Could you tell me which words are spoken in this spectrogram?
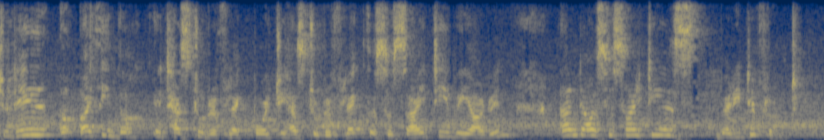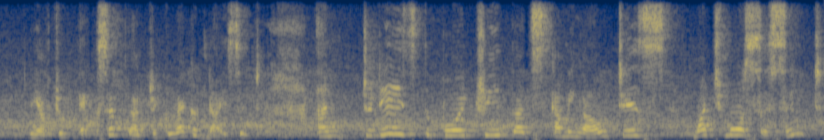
Today, uh, I think the, it has to reflect, poetry has to reflect the society we are in, and our society is very different. We have to accept that, recognize it. And today's the poetry that's coming out is much more succinct,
